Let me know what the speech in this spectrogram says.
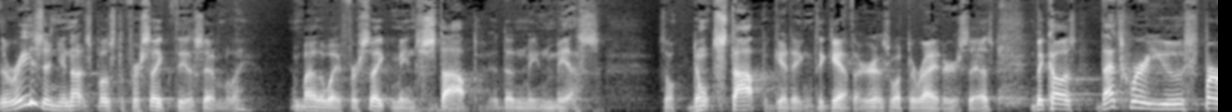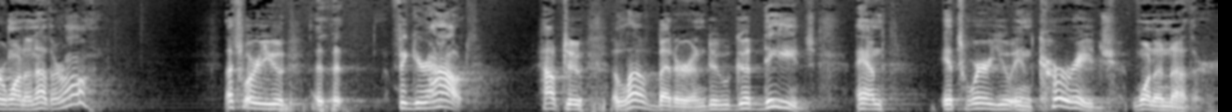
the reason you're not supposed to forsake the assembly, and by the way, forsake means stop, it doesn't mean miss. So don't stop getting together, is what the writer says, because that's where you spur one another on. That's where you uh, uh, figure out how to love better and do good deeds. And it's where you encourage one another.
